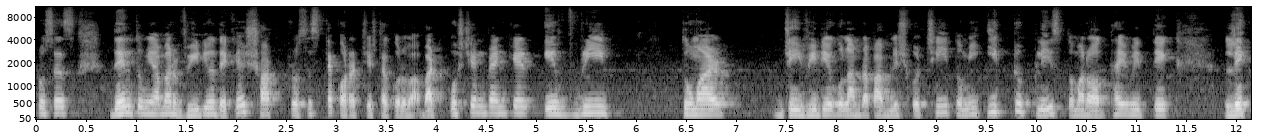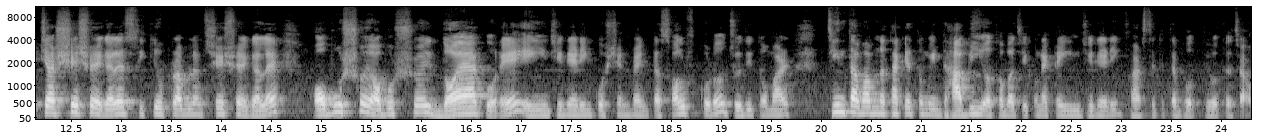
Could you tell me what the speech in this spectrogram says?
প্রসেস দেন তুমি আমার ভিডিও দেখে শর্ট প্রসেসটা করার চেষ্টা করবা। বাট কোশ্চেন ব্যাংকের এভরি তোমার যেই ভিডিওগুলো আমরা পাবলিশ করছি, তুমি একটু প্লিজ তোমার অধ্যায় ভিত্তিক লেকচার শেষ হয়ে গেলে সিকিউ প্রবলেম শেষ হয়ে গেলে অবশ্যই অবশ্যই দয়া করে এই ইঞ্জিনিয়ারিং কোশ্চেন ব্যাংকটা সলভ করো। যদি তোমার চিন্তা ভাবনা থাকে, তুমি ঢাবি অথবা যে কোনো একটা ইঞ্জিনিয়ারিং ভার্সিটিতে ভর্তি হতে চাও।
